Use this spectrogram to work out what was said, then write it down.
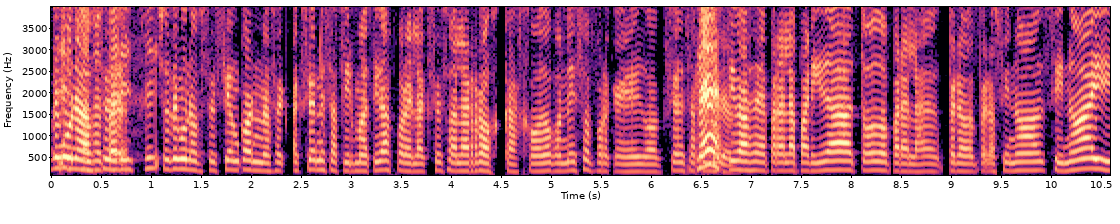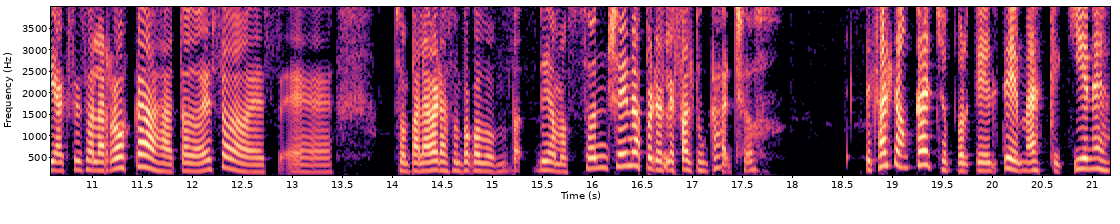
tengo una yo tengo una obsesión con acciones afirmativas por el acceso a la rosca, jodo con eso porque digo, acciones afirmativas para la paridad, todo para la, pero, pero si no, si no hay acceso a la rosca, a todo eso es eh, son palabras un poco, digamos, son llenas, pero le falta un cacho. Le falta un cacho porque el tema es que quienes,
